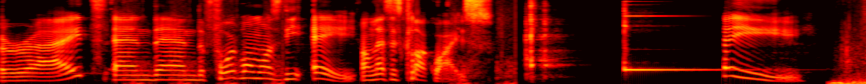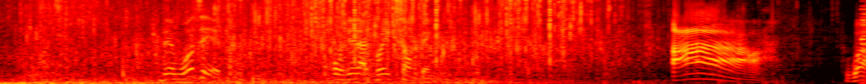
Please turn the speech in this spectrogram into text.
Right. And then the fourth one was the A, unless it's clockwise. Hey! There was it! Or did I break something? Ah! Wow.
